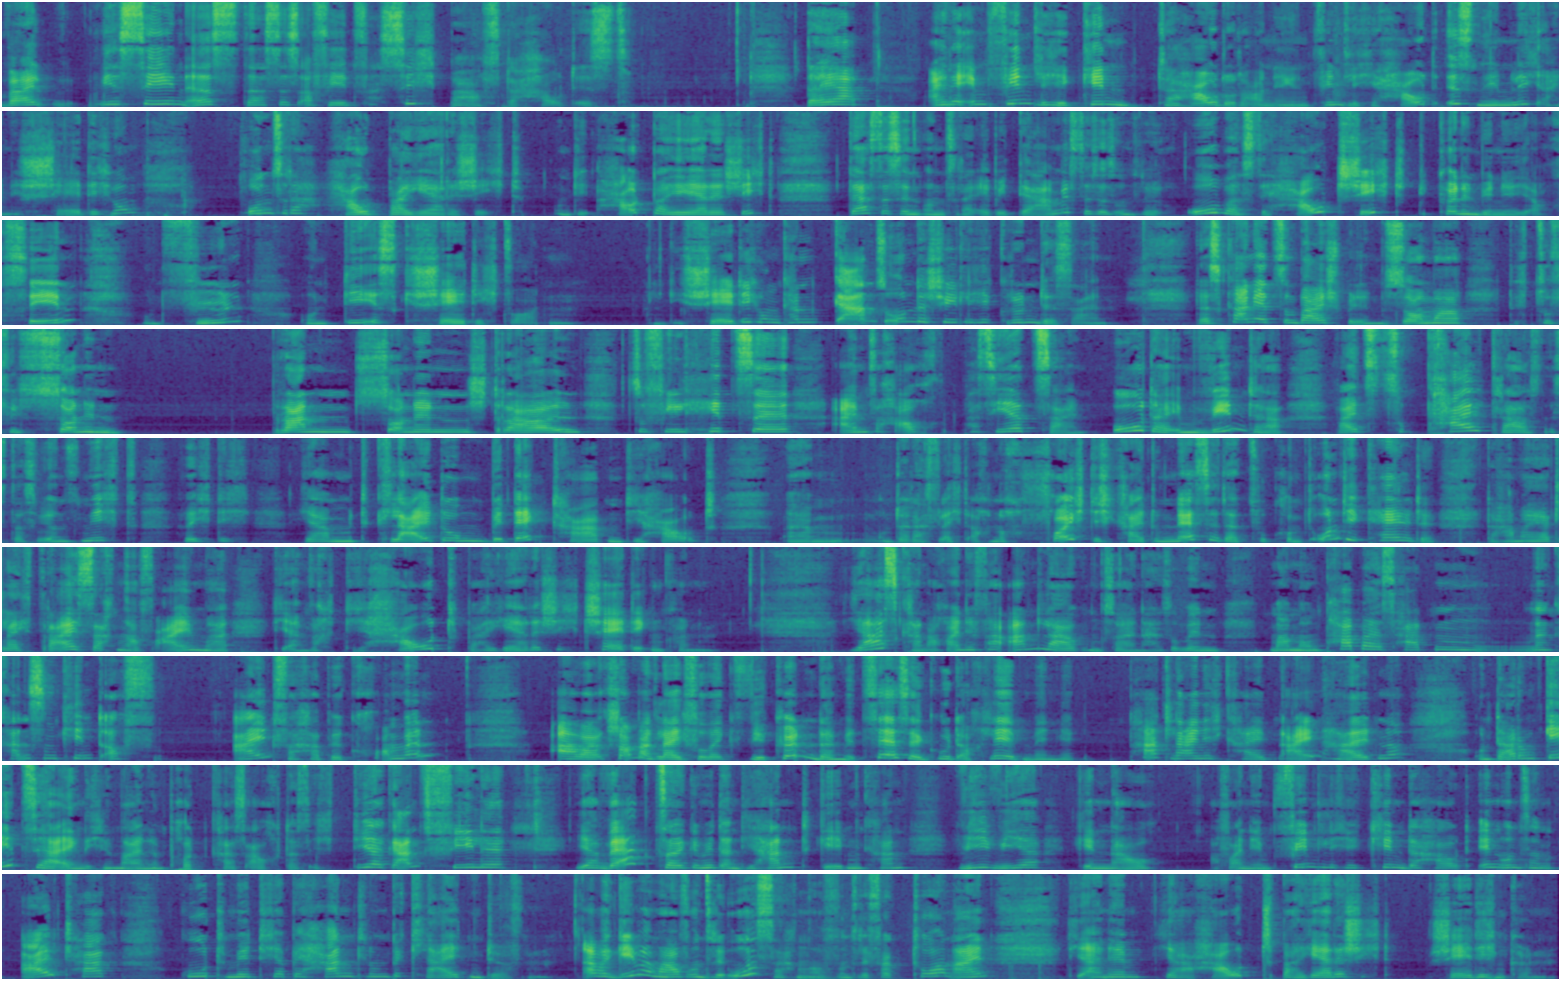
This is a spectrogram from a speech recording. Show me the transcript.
weil wir sehen es, dass es auf jeden Fall sichtbar auf der Haut ist. Daher eine empfindliche Kinderhaut oder eine empfindliche Haut ist nämlich eine Schädigung unserer Hautbarriereschicht. Und die Hautbarriereschicht, das ist in unserer Epidermis, das ist unsere oberste Hautschicht, die können wir nämlich auch sehen und fühlen und die ist geschädigt worden. Und die Schädigung kann ganz unterschiedliche Gründe sein. Das kann jetzt zum Beispiel im Sommer durch zu viel Sonnen Brand, Sonnenstrahlen, zu viel Hitze einfach auch passiert sein. Oder im Winter, weil es zu kalt draußen ist, dass wir uns nicht richtig ja mit Kleidung bedeckt haben, die Haut. Ähm, und da vielleicht auch noch Feuchtigkeit und Nässe dazu kommt und die Kälte, da haben wir ja gleich drei Sachen auf einmal, die einfach die Hautbarriereschicht schädigen können. Ja, es kann auch eine Veranlagung sein. Also wenn Mama und Papa es hatten, dann kann es ein Kind auch einfacher bekommen. Aber schauen wir gleich vorweg, wir können damit sehr, sehr gut auch leben, wenn wir ein paar Kleinigkeiten einhalten. Und darum geht es ja eigentlich in meinem Podcast auch, dass ich dir ganz viele ja, Werkzeuge mit an die Hand geben kann, wie wir genau auf eine empfindliche Kinderhaut in unserem Alltag gut mit hier behandeln und begleiten dürfen. Aber gehen wir mal auf unsere Ursachen, auf unsere Faktoren ein, die eine ja, Hautbarriereschicht schädigen können.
